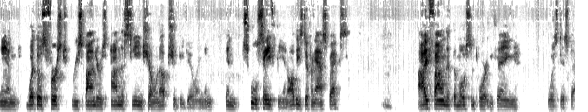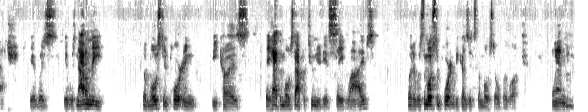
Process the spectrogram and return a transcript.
and what those first responders on the scene showing up should be doing and, and school safety and all these different aspects. I found that the most important thing was dispatch. It was it was not only the most important because they had the most opportunity to save lives, but it was the most important because it's the most overlooked. And mm.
